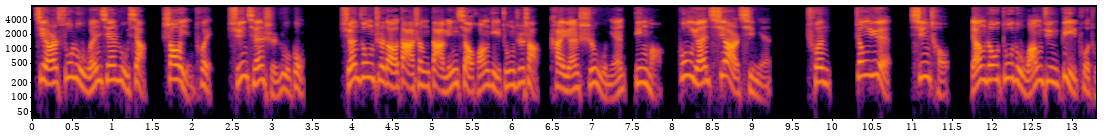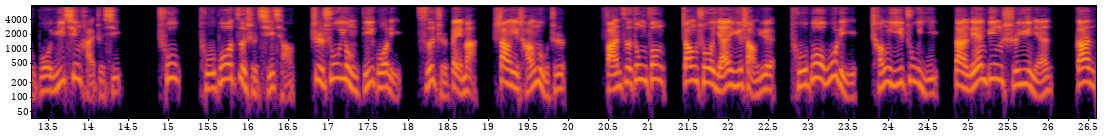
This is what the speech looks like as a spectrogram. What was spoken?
继而苏禄闻先入相，稍隐退，寻遣使入贡。玄宗至道大圣大明孝皇帝中之上，开元十五年丁卯，公元七二七年春正月辛丑，凉州都督王俊必破吐蕃于青海之西。初，吐蕃自恃其强，致书用敌国礼，此旨被慢。上一常怒之，反自东风。张说言于上曰：“吐蕃无礼，诚宜诸夷。但连兵十余年，甘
